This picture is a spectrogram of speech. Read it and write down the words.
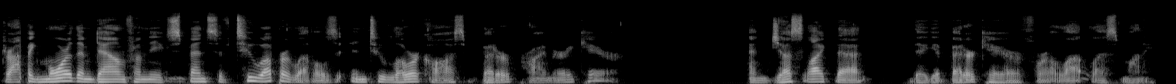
dropping more of them down from the expensive two upper levels into lower cost, better primary care. And just like that, they get better care for a lot less money.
